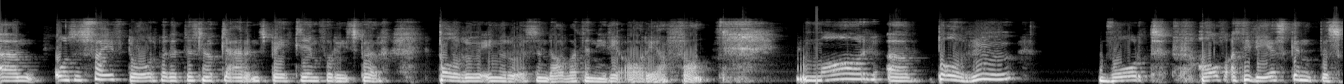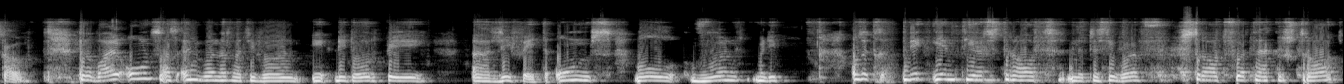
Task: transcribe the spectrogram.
um, ons is vijf dorp, dit is nou Clarence, Bethlehem, Voorheesburg, Paul Roux en Roosendal, wat in die area val. Maar uh, Paul Roux word half as die weeskind beskou. Terwyl ons as inwoners wat hier woon, die dorpie uh, lief het. Ons wil woon met die ons het net een teerstraat en dit is die hoofstraat voortrekkerstraat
